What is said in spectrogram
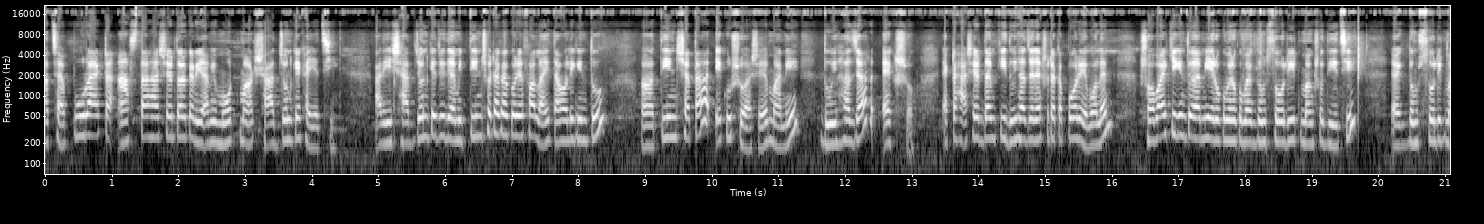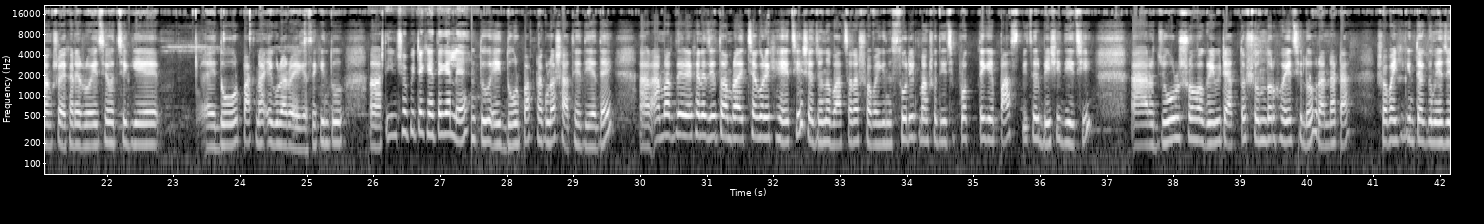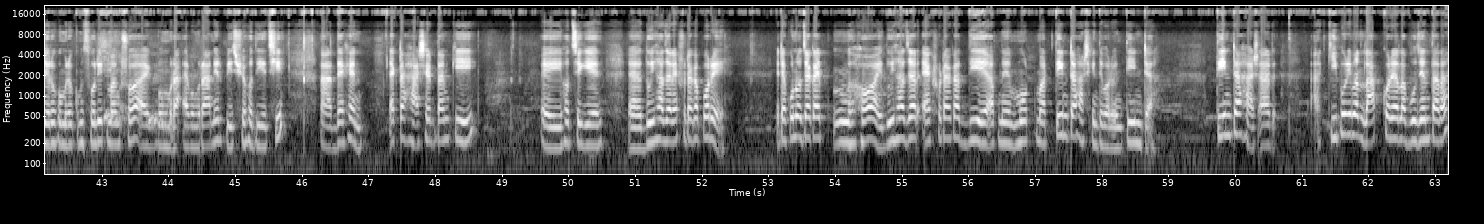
আচ্ছা পুরা একটা আস্তা হাঁসের তরকারি আমি মোট মাঠ সাতজনকে খাইয়েছি। আর এই সাতজনকে যদি আমি তিনশো টাকা করে ফালাই, তাহলে কিন্তু তিন সাতা একুশশো আসে মানে দুই হাজার একশো। একটা হাঁসের দাম কি দুই হাজার একশো টাকা পরে, বলেন? সবাইকে কিন্তু আমি এরকম এরকম একদম সলিড মাংস দিয়েছি। একদম সলিড মাংস এখানে রয়েছে হচ্ছে গিয়ে দৌড়, পাখনা এগুলো রয়ে গেছে। কিন্তু তিনশো পিঠে খেতে গেলে কিন্তু এই দৌড়, পাখনাগুলো সাথে দিয়ে দেয়। আর আমাদের এখানে যেহেতু আমরা ইচ্ছা করে খেয়েছি, সেজন্য বাচ্চারা সবাই কিন্তু সলিড মাংস দিয়েছি। প্রত্যেকে পাঁচ পিসের বেশি দিয়েছি। আর জোর সহ গ্রেভিটা এত সুন্দর হয়েছিল রান্নাটা। সবাইকে কিন্তু একদম এই যে এরকম এরকম সলিড মাংস রা- এবং রানের পিস সহ দিয়েছি। আর দেখেন, একটা হাঁসের দাম কি? এই হচ্ছে গিয়ে দুই হাজার একশো টাকা পরে এটা কোনো জায়গায় হয়। দুই হাজার একশো টাকা দিয়ে আপনি মোট মাঠ তিনটা হাঁস কিনতে পারবেন, তিনটা। তিনটা হাঁস। আর কি পরিমাণ লাভ করে আলা বুঝেন তারা?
